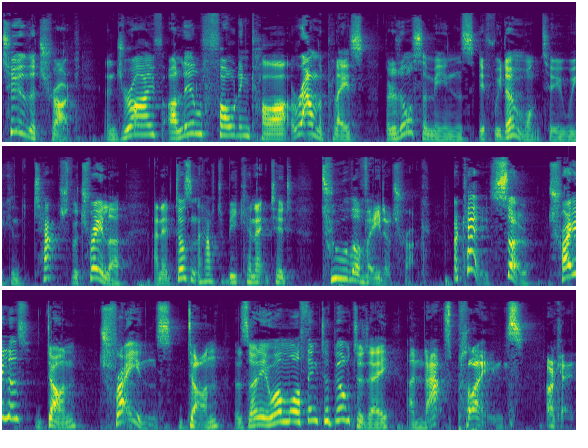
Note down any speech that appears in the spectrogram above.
to the truck and drive our little folding car around the place, but it also means if we don't want to, we can detach the trailer and it doesn't have to be connected to the Vader truck. Okay, so trailers done, trains done. There's only one more thing to build today, and that's planes. Okay,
